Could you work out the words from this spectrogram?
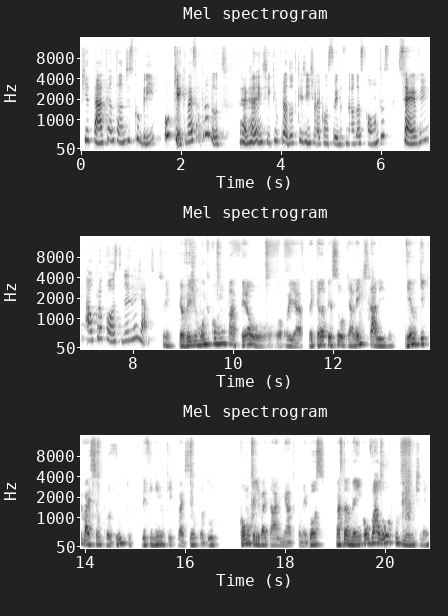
que está tentando descobrir o que, que vai ser o produto para garantir que o produto que a gente vai construir no final das contas serve ao propósito desejado. Sim. Eu vejo muito como um papel, Oiá, daquela pessoa que além de estar ali, né, vendo o que, que vai ser o produto, definindo o que, que vai ser o produto, como que ele vai estar alinhado com o negócio, mas também com o valor para o cliente, né?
